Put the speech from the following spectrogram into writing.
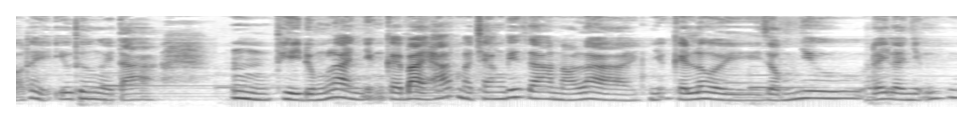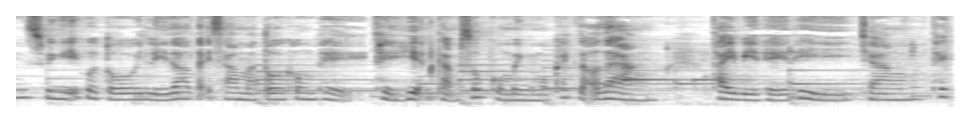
có thể yêu thương người ta. Ừ, thì đúng là những cái bài hát mà Trang viết ra nó là những cái lời giống như đây là những suy nghĩ của tôi lý do tại sao mà tôi không thể thể hiện cảm xúc của mình một cách rõ ràng. Thay vì thế thì Trang thích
